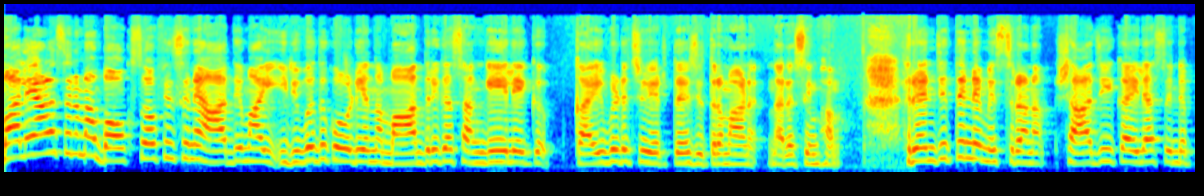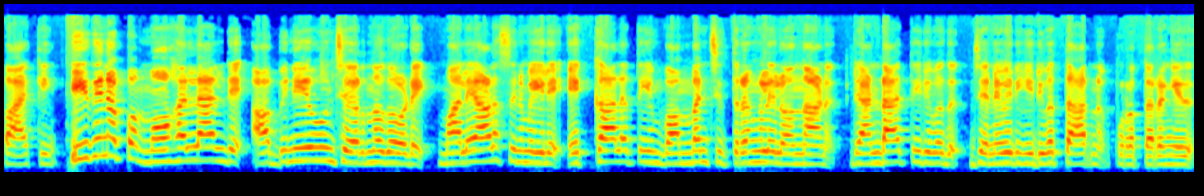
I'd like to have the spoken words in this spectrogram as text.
മലയാള സിനിമ ബോക്സ് ഓഫീസിനെ ആദ്യമായി ഇരുപത് കോടി എന്ന മാന്ത്രിക സംഖ്യയിലേക്ക് കൈപിടിച്ചുയർത്തിയ ചിത്രമാണ് നരസിംഹം. രഞ്ജിത്തിന്റെ മിശ്രണം ഷാജി കൈലാസിന്റെ പാക്കിംഗ് ഇതിനൊപ്പം മോഹൻലാലിന്റെ അഭിനയവും ചേർന്നതോടെ മലയാള സിനിമയിലെ എക്കാലത്തെയും വമ്പൻ ചിത്രങ്ങളിൽ ഒന്നാണ് രണ്ടായിരത്തി ഇരുപത് ജനുവരി ഇരുപത്തി ആറിന് പുറത്തിറങ്ങിയത്.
